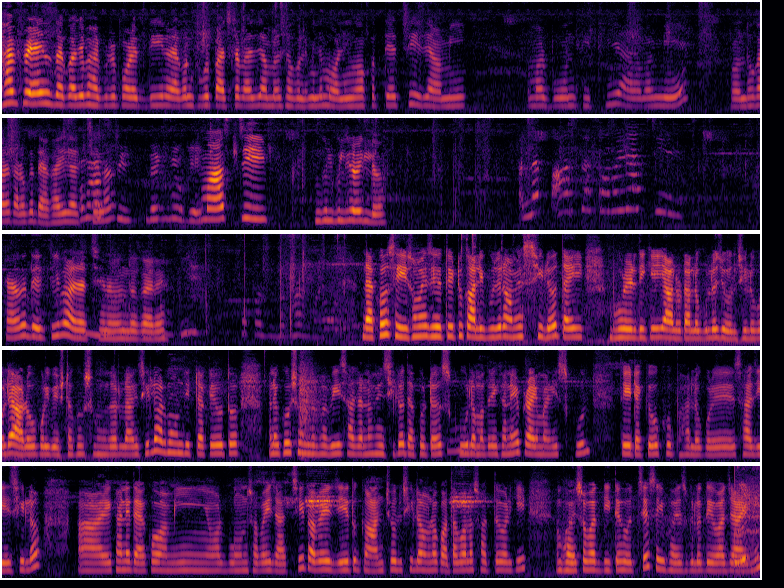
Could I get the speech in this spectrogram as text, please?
হ্যাঁ ফ্রেন্ডস দেখো আজ ভাইপুরের পরের দিন আর এখন পুকুর পাঁচটা বাজে। আমরা সকলে মিলে মর্নিং ওয়াক করতে যাচ্ছি। যে আমি আমার বোন তিথি আর আমার মেয়ে। অন্ধকারে কারোকে দেখাই যাচ্ছে না। মা আসছি গুলগুলি রইল। কারোকে দেখতেই পাওয়া যাচ্ছে না অন্ধকারে। দেখো, সেই সময় যেহেতু একটু কালী পুজোর আমেজ ছিল, তাই ভোরের দিকে এই আলো টালোগুলো জ্বলছিল বলে আরও পরিবেশটা খুব সুন্দর লাগছিল। আর মন্দিরটাকেও তো মানে খুব সুন্দরভাবেই সাজানো হয়েছিল। দেখো, এটা স্কুল, আমাদের এখানে প্রাইমারি স্কুল, তো এটাকেও খুব ভালো করে সাজিয়েছিল। আর এখানে দেখো, আমি, আমার বোন সবাই যাচ্ছি। তবে যেহেতু গান চলছিল, আমরা কথা বলা সত্ত্বেও আর কি ভয়েস ওভার দিতে হচ্ছে, সেই ভয়েসগুলো দেওয়া যায়নি।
